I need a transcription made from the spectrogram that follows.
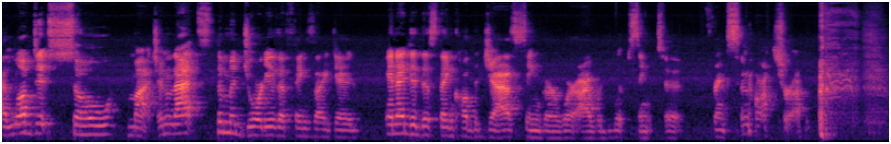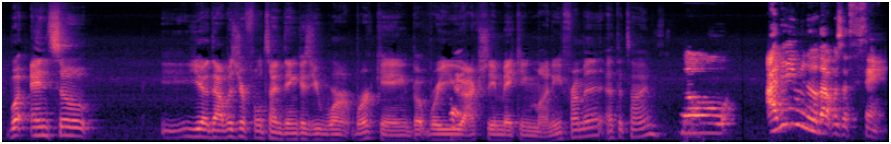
I loved it so much. And that's the majority of the things I did. And I did this thing called the jazz singer where I would lip sync to Frank Sinatra. What and so yeah, that was your full time thing because you weren't working, but were you right. actually making money from it at the time? So I didn't even know that was a thing.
